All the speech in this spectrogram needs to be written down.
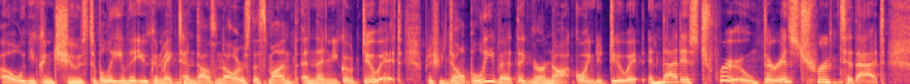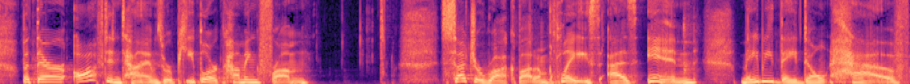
oh, well, you can choose to believe that you can make $10,000 this month and then you go do it. But if you don't believe it, then you're not going to do it. And that is true. There is truth to that. But there are often times where people are coming from such a rock bottom place, as in maybe they don't have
